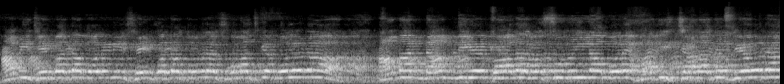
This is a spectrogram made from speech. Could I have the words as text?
আমি যে কথা বলিনি, সেই কথা তোমরা সমাজকে বলো না। আমার নাম দিয়ে কলা রসুল্লাহ বলে হাদিস চালাতে দেও না।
